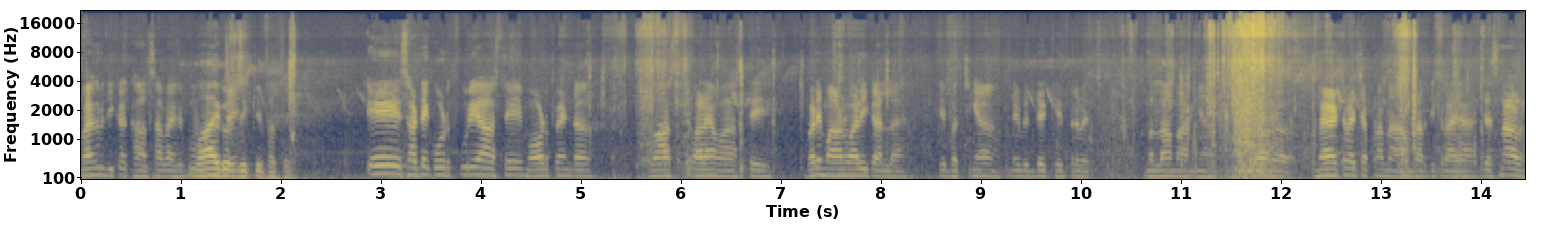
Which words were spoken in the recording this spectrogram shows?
ਵਾਹਿਗੁਰੂ ਜੀ ਕਾ ਖਾਲਸਾ ਵਾਹਿਗੁਰੂ ਵਾਹਿਗੁਰੂ ਜੀ। ਕੀ ਫਤਿਹ। ਇਹ ਸਾਡੇ ਕੋਟਪੂਰੇ ਵਾਸਤੇ, ਮੌੜ ਪਿੰਡ ਵਾਸਤੇ, ਵਾਲਿਆਂ ਵਾਸਤੇ ਬੜੇ ਮਾਣ ਵਾਲੀ ਗੱਲ ਹੈ ਕਿ ਬੱਚੀਆਂ ਨੇ ਵਿਦਿਅਕ ਖੇਤਰ ਵਿੱਚ ਮੱਲਾਂ ਮਾਰੀਆਂ ਔਰ ਮੈਟ ਵਿੱਚ ਆਪਣਾ ਨਾਮ ਦਰਜ ਕਰਾਇਆ, ਜਿਸ ਨਾਲ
